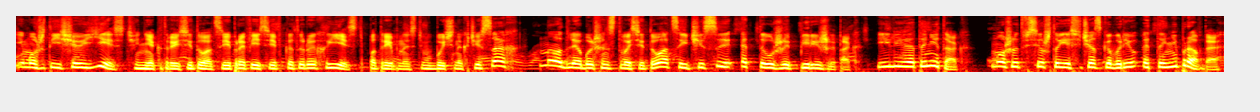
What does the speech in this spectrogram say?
И может еще есть некоторые ситуации и профессии, в которых есть потребность в обычных часах, но для большинства ситуаций часы – это уже пережиток. Или это не так? Может, все, что я сейчас говорю, это неправда?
